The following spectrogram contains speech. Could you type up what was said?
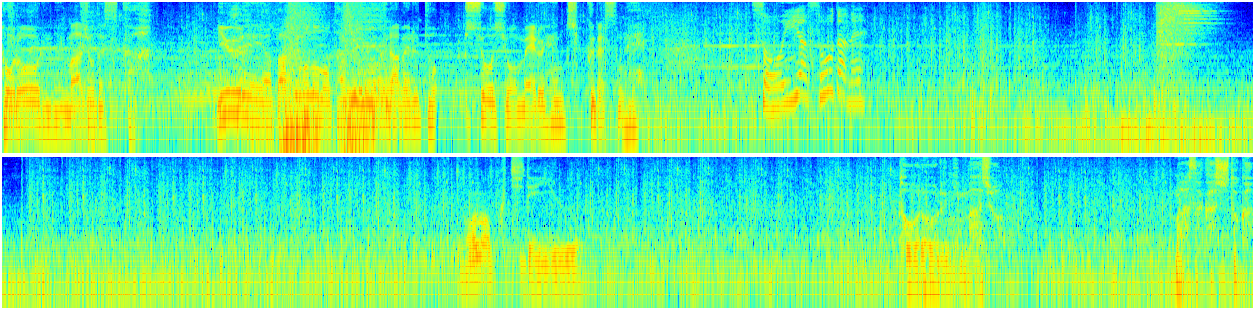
トロールに魔女ですか。幽霊や化け物の類に比べると少々メルヘンチックですね。そういやそうだね。どの口で言う？トロールに魔女。まさか使徒か。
